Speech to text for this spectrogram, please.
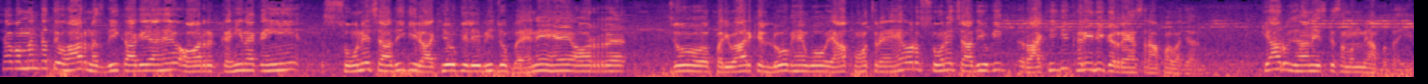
रक्षाबंधन का त्यौहार नज़दीक आ गया है और कहीं ना कहीं सोने चांदी की राखियों के लिए भी जो बहनें हैं और जो परिवार के लोग हैं वो यहाँ पहुँच रहे हैं और सोने चांदियों की राखी की खरीदी कर रहे हैं सराफा बाज़ार में। क्या रुझान है इसके संबंध में आप बताइए।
